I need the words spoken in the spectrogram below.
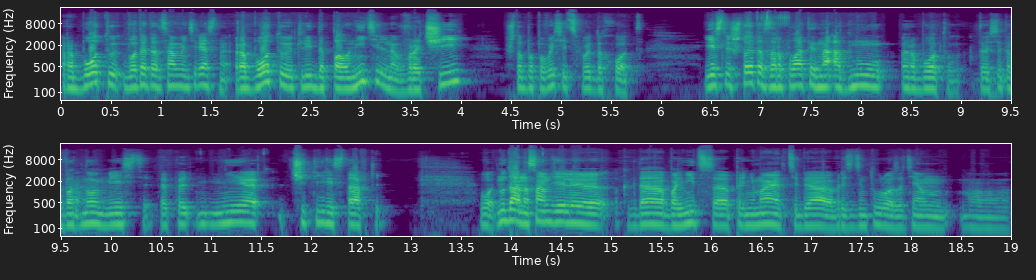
работают, вот это самое интересное, работают ли дополнительно врачи, чтобы повысить свой доход. Если что, это зарплаты на одну работу, то есть это в одном месте, это не четыре ставки. Вот. Ну да, на самом деле, когда больница принимает тебя в резидентуру, а затем э,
